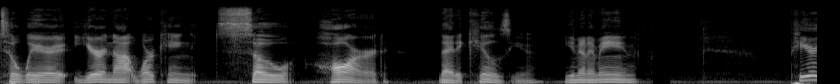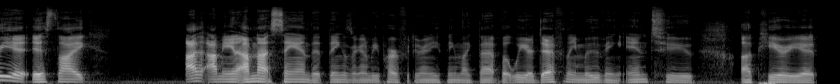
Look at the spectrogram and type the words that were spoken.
to where you're not working so hard that it kills you? You know what I mean? Period. It's like I, I mean, I'm not saying that things are going to be perfect or anything like that, but we are definitely moving into a period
